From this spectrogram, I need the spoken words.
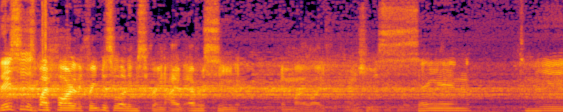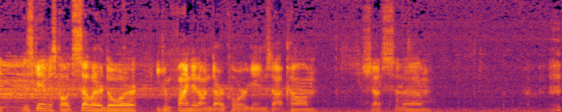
This is by far the creepiest loading screen I have ever seen in my life. And she was saying to me, this game is called Cellar Door. You can find it on darkhorrorgames.com. Shouts to them.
